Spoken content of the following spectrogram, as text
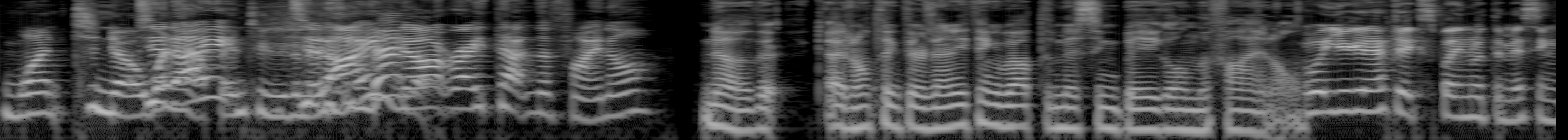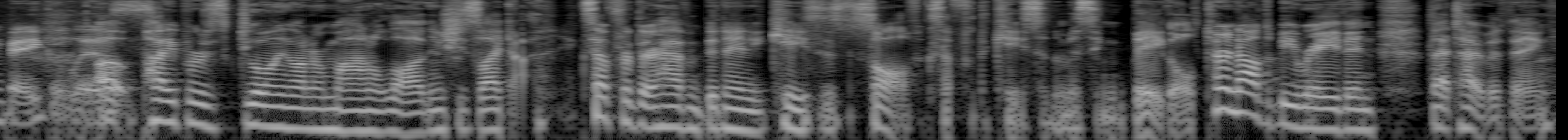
Want to know did what I happened to the did missing I bagel. not write that in the final? No, there, I don't think there's anything about the missing bagel in the final. Well, you're gonna have to explain what the missing bagel is. Uh, Piper's going on her monologue, and she's like, except for there haven't been any cases solved, except for the case of the missing bagel. Turned out to be Raven, that type of thing.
